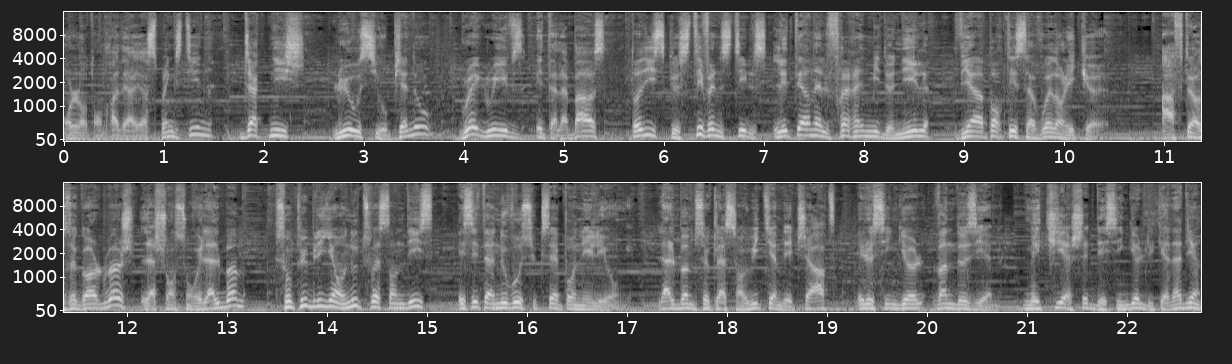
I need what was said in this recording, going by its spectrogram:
on l'entendra derrière Springsteen, Jack Nish, lui aussi au piano, Greg Reeves est à la basse, tandis que Stephen Stills, l'éternel frère ennemi de Neil, vient apporter sa voix dans les chœurs. After the Gold Rush, la chanson et l'album, sont publiés en août 70 et c'est un nouveau succès pour Neil Young. L'album se classe en 8 des charts et le single 22e. Mais qui achète des singles du Canadien?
